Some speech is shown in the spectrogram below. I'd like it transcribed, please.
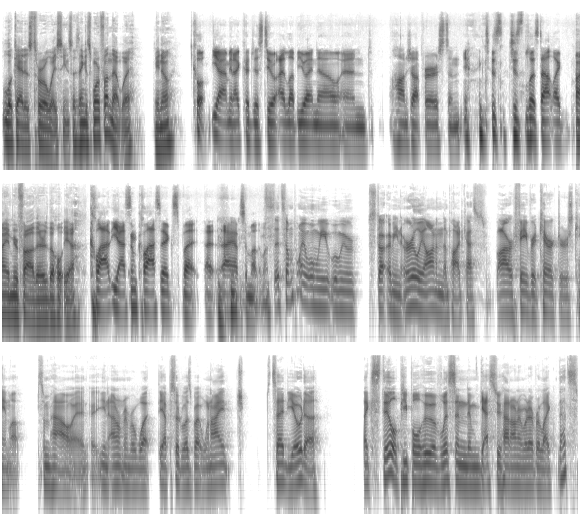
look at as throwaway scenes. I think it's more fun that way. You know, Cool. Yeah, I mean, I could just do "I love you, I know" and Han shot first, and just just list out like I am your father. The whole yeah. class. Yeah, some classics, but I, I have some other ones. At some point when we when we were start, I mean, early on in the podcast, our favorite characters came up somehow. And uh, you know, I don't remember what the episode was, but when I said Yoda, like still people who have listened and guests who had on or whatever, like that's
